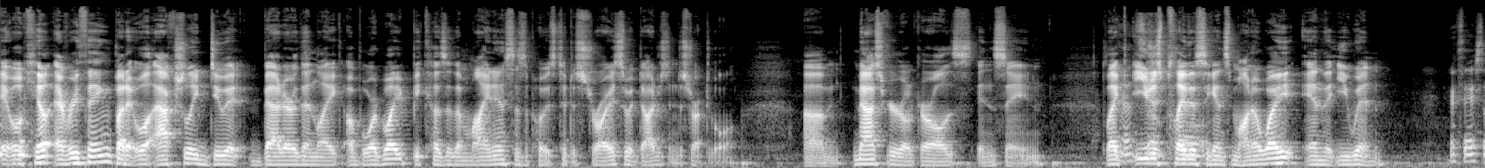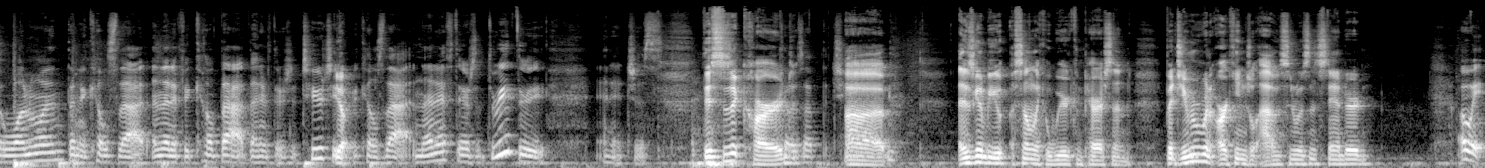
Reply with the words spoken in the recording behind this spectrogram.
it will kill everything, but it will actually do it better than like a board wipe because of the minus as opposed to destroy, so it dodges indestructible. Um, Massacre Girl, Girl is insane. Like That's you so just play this against mono white and that you win. If there's a one one, then it kills that, and then if it killed that, then if there's a two two, Yep. it kills that, and then if there's a three three, and it just This is a card. goes up the chain. Uh, and it's gonna be sound like a weird comparison, but do you remember when Archangel Avacyn was in standard? Oh wait,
